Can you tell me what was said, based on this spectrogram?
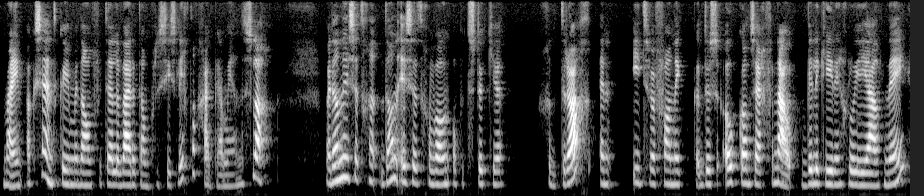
mijn accent. Kun je me dan vertellen waar het dan precies ligt? Dan ga ik daarmee aan de slag. Maar dan is het, dan is het gewoon op het stukje gedrag en iets waarvan ik dus ook kan zeggen van nou, wil ik hierin groeien ja of nee?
